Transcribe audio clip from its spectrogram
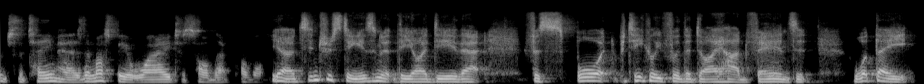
which the team has, there must be a way to solve that problem. Yeah, it's interesting, isn't it? The idea that for sport, particularly for the diehard fans, that what they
